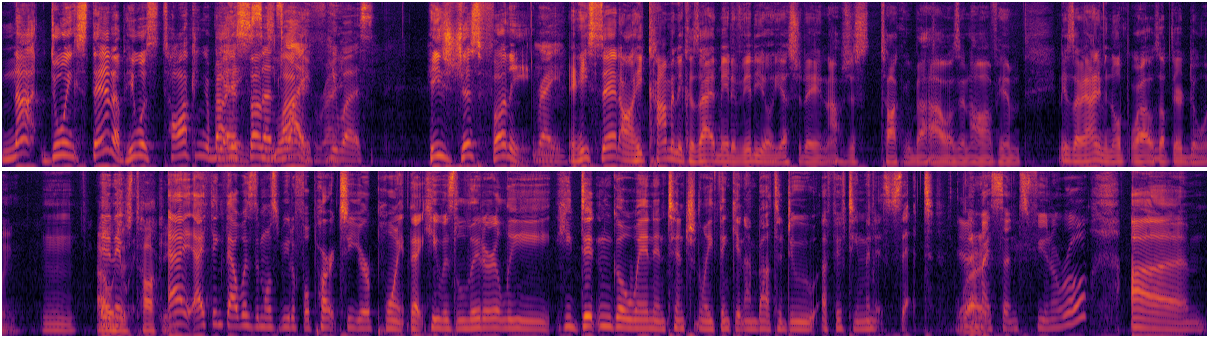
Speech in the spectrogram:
not doing stand up. He was talking about Yeah, his son's, life. He Right. was. He's just funny. Right. And he said, uh, he commented because I had made a video yesterday and I was just talking about how I was in awe of him. And he's like, I didn't even know what I was up there doing. I And was it- just talking. I, I think that was the most beautiful part to your point that he was literally he didn't go in intentionally thinking I'm about to do a 15 minute set at Right. my son's funeral. Um,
